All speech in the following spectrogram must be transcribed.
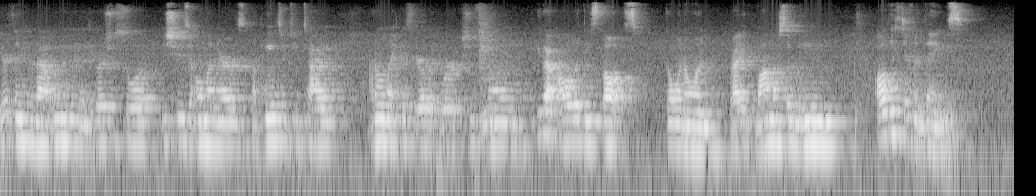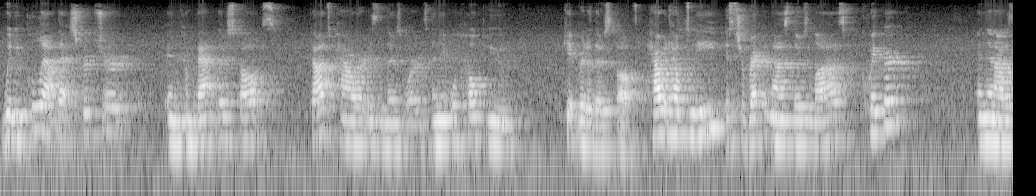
You're thinking about when I'm going to the grocery store, these shoes are on my nerves, my pants are too tight, I don't like this girl at work, she's annoying. You got all of these thoughts going on, right? Why am I so mean? All these different things. When you pull out that scripture and combat those thoughts, God's power is in those words, and it will help you get rid of those thoughts. How it helped me is to recognize those lies quicker, and then I was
